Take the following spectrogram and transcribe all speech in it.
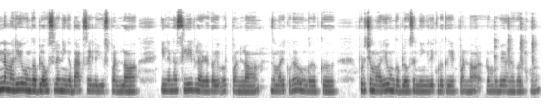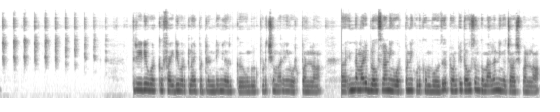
இந்த மாதிரி உங்கள் ப்ளவுஸில் நீங்கள் பேக் சைடில் யூஸ் பண்ணலாம். இல்லைன்னா ஸ்லீவில் அழகாக ஒர்க் பண்ணலாம். இந்த மாதிரி கூட உங்களுக்கு பிடிச்ச மாதிரி உங்கள் ப்ளவுஸை நீங்களே கூட க்ரியேட் பண்ணலாம். ரொம்பவே அழகாக இருக்கும். Three D work five D ஒர்க்லாம் இப்போ ட்ரெண்டிங்கில் இருக்குது உங்களுக்கு பிடிச்ச மாதிரி நீங்கள் ஒர்க் பண்ணலாம். இந்த மாதிரி ப்ளவுஸ்லாம் நீங்கள் ஒர்க் பண்ணி கொடுக்கும்போது டுவெண்ட்டி தௌசண்ட்க்கு மேலே நீங்கள் சார்ஜ் பண்ணலாம்.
